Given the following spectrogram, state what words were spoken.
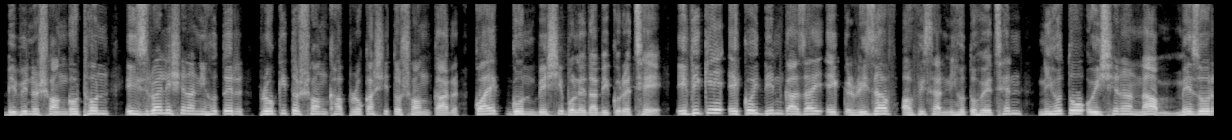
বিভিন্ন সংগঠন ইসরায়েলি সেনা নিহতের প্রকৃত সংখ্যা প্রকাশিত সংখ্যার কয়েক গুণ বেশি বলে দাবি করেছে। এদিকে একই দিন গাজায় এক রিজার্ভ অফিসার নিহত হয়েছেন। নিহত ওই সেনার নাম মেজর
